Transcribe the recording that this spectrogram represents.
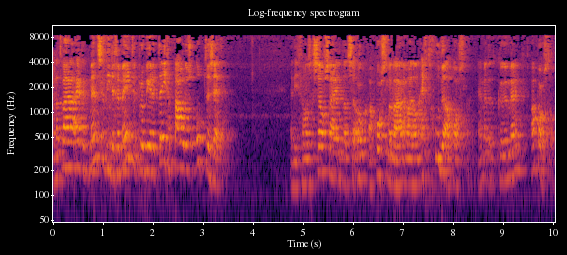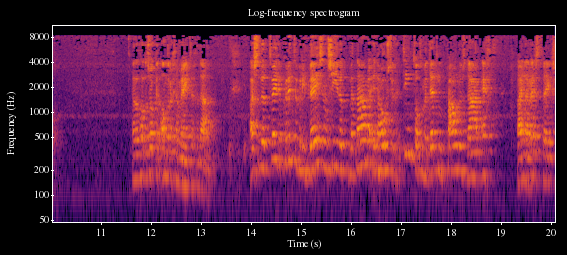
En dat waren eigenlijk mensen die de gemeente probeerden tegen Paulus op te zetten. En die van zichzelf zeiden dat ze ook apostelen waren, maar dan echt goede apostelen. Hè, met het keurmerk apostel. En dat hadden ze ook in andere gemeenten gedaan. Als je de tweede Korinthebrief leest, dan zie je dat met name in de hoofdstukken 10 tot en met 13 Paulus daar echt bijna rechtstreeks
